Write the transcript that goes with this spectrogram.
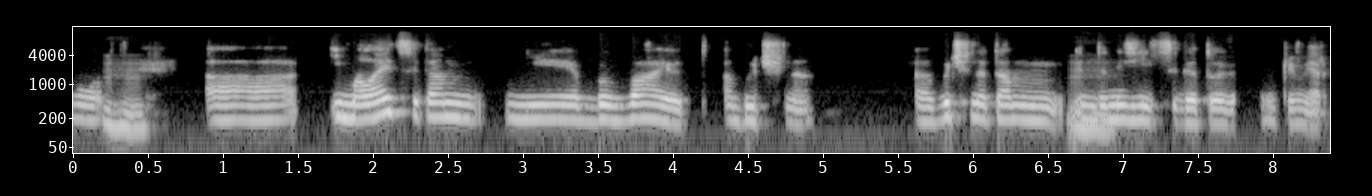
Вот. Mm-hmm. А, и малайцы там не бывают обычно. Обычно там mm-hmm. индонезийцы готовят, например.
